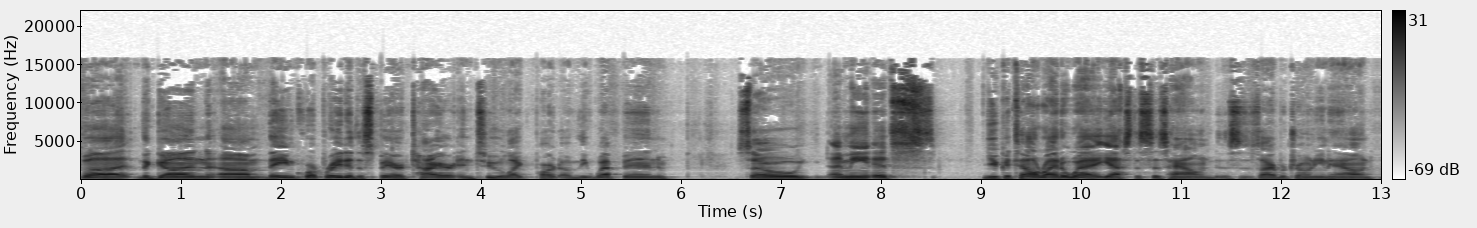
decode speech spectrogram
But the gun, um, they incorporated the spare tire into like part of the weapon. So, I mean, it's, you could tell right away, yes, this is Hound. This is a Cybertronian Hound.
